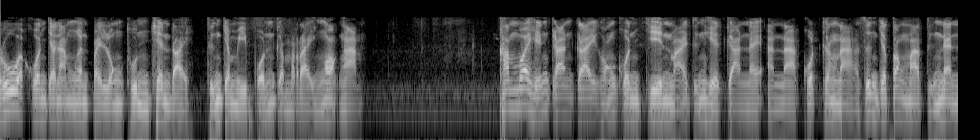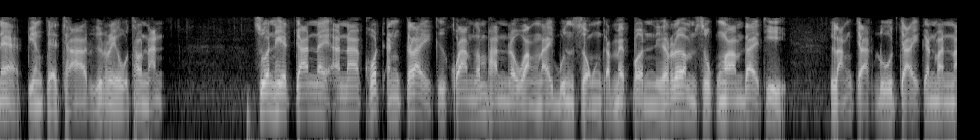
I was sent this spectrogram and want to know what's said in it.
รู้ว่าควรจะนำเงินไปลงทุนเช่นใด ถึงจะมีผลกำไรงอกงามคำว่าเห็นการไกลของคนจีนหมายถึงเหตุการณ์ในอนาคตข้างหน้า ซึ่งจะต้องมาถึงแน่ ๆ เพียงแต่ช้าหรือเร็วเท่านั้น ส่วนเหตุการณ์ในอนาคตอันใกล้คือความสัมพันธ์ระหว่างนายบุญส่งกับแม่เปิ้ลเริ่มสุกงามได้ที่ หลังจากดูใจกันมาน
